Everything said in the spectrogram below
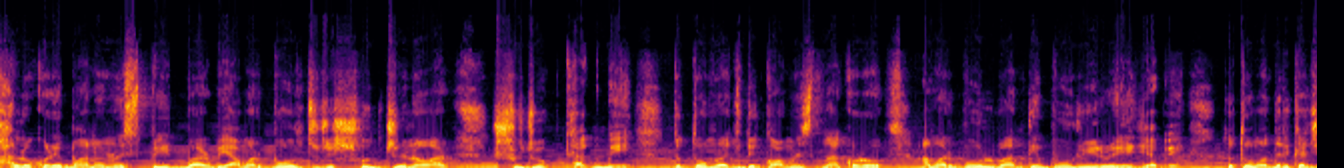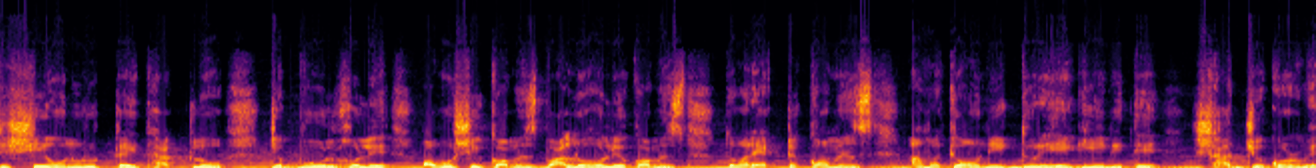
ভালো করে বানানোর স্পিড বাড়বে, আমার ভুল ত্রুটি শুধরে নেওয়ার সুযোগ থাকবে। তো তোমরা যদি কমেন্টস না করো, আমার ভুল বানতে ভুলই রয়ে যাবে। তো তোমাদের কাছে সেই অনুরোধটাই থাকল যে ভুল হলে অবশ্যই কমেন্টস ভালো হলে কমেন্টস তোমার একটা কমেন্টস আমাকে অনেক দূর এগিয়ে নিতে সাহায্য করবে।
